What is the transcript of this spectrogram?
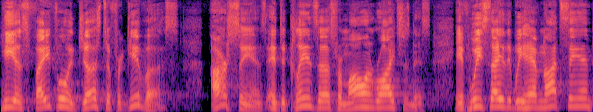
he is faithful and just to forgive us our sins and to cleanse us from all unrighteousness. If we say that we have not sinned,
